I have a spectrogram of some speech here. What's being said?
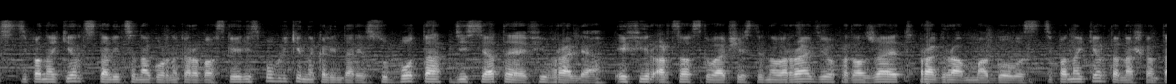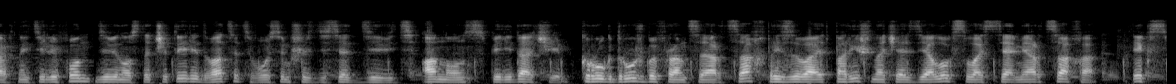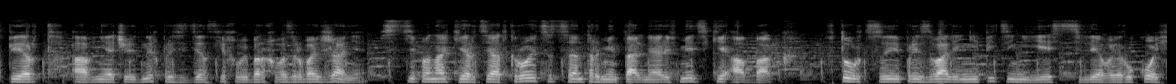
Степанакерт, столица Нагорно-Карабахской республики, на календаре суббота, 10 февраля. Эфир Арцахского общественного радио продолжает программа «Голос Степанакерта». Наш контактный телефон 94 28 69. Анонс передачи. Круг дружбы Франция-Арцах призывает Париж начать диалог с властями Арцаха эксперт о внеочередных президентских выборах в Азербайджане. В Степанакерте откроется Центр ментальной арифметики АБАК. В Турции призвали не пить и не есть левой рукой.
